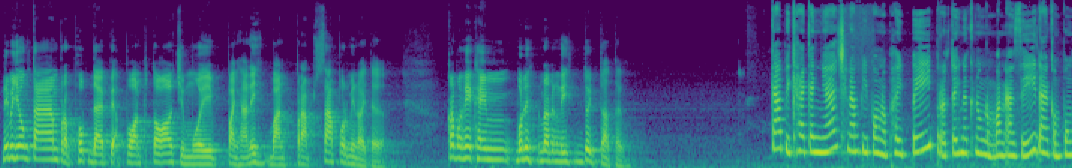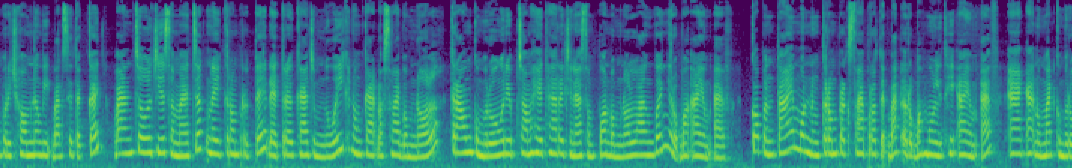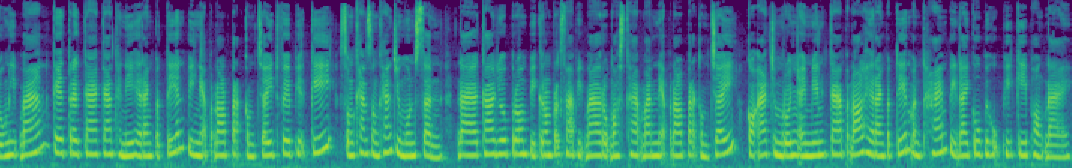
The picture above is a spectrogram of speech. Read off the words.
នេះបញ្យងតាមប្រភពដែលពាក់ព័ន្ធផ្ទាល់ជាមួយបញ្ហានេះបានប្រាប់សារព័ត៌មាន Reuters ក្រុមការងារខេមបុនេះដំណើររឿងនេះដូចតទៅ កាលពីខែកញ្ញាឆ្នាំ2022ប្រទេសនៅក្នុងតំបន់អាស៊ីដែលកំពុងប្រឈមនឹងវិបត្តិសេដ្ឋកិច្ចបានចូលជាសមាជិកនៃក្រុមប្រទេសដែលត្រូវការជំនួយក្នុងការដោះស្រាយបំណុលក្រោមគម្រោងរៀបចំហេដ្ឋារចនាសម្ព័ន្ធបំណុលឡើងវិញរបស់ IMF ក៏ប៉ុន្តែមុននឹងក្រុមប្រឹក្សាប្រតិបត្តិរបស់មូលនិធិ IMF អាចអនុម័តគម្រោងនេះបានគេត្រូវការការធានាហិរញ្ញប្បទានពីអ្នកផ្ដល់ប្រាក់កម្ចីទ្វេភាគីសំខាន់សំខាន់ជាមុនសិនដែលការយល់ព្រមពីក្រុមប្រឹក្សាភិបាលរបស់ស្ថាប័នអ្នកផ្ដល់ប្រាក់កម្ចីក៏អាចជំរុញឲ្យមានការផ្ដល់ហិរញ្ញប្បទានបន្ថែមពីដៃគូពហុភាគីផងដែរ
